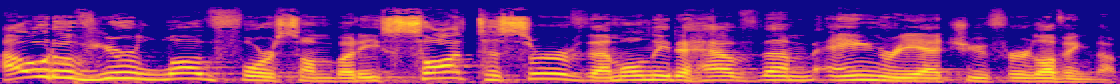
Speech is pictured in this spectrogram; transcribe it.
out of your love for somebody, sought to serve them only to have them angry at you for loving them?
